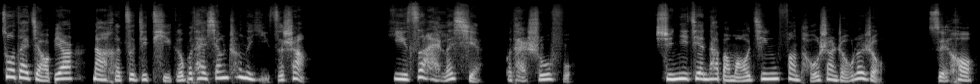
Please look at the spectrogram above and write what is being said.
坐在脚边那和自己体格不太相称的椅子上，椅子矮了些，不太舒服。许逆见他把毛巾放头上揉了揉，随后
